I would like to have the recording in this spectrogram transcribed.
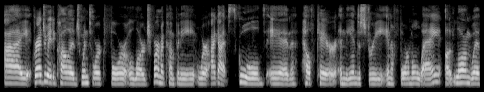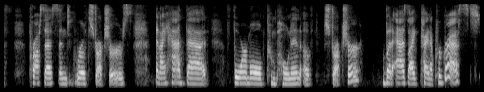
I graduated college, went to work for a large pharma company where I got schooled in healthcare and the industry in a formal way, along with process and growth structures. And I had that formal component of structure but as I kind of progressed,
